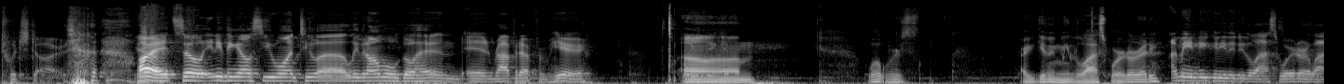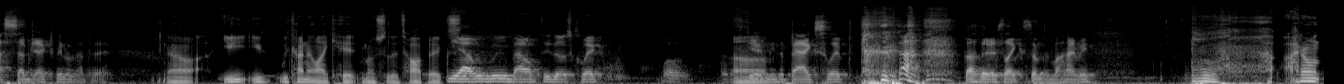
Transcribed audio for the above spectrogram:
Twitch stars. All right. So anything else you want to uh, leave it on? We'll go ahead and, and wrap it up from here. What are you thinking? Um, what was? Are you giving me the last word already? I mean, you could either do the last word or last subject. We don't have to. No. You you we kind of like hit most of the topics. Yeah, we, we battled through those quick. Whoa, that scared me. Um, The bag slipped. Thought there was like something behind me. I don't.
